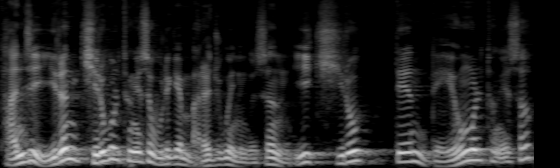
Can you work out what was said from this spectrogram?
단지 이런 기록을 통해서 우리에게 말해주고 있는 것은 이 기록된 내용을 통해서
